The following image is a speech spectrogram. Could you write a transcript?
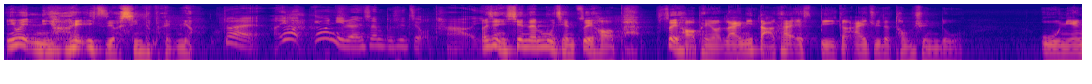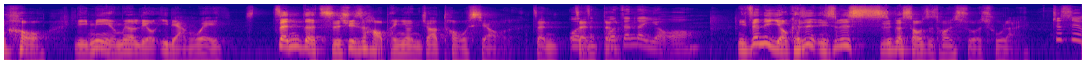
因为你会一直有新的朋友。对，因为因为你人生不是只有他而已。而且你现在目前最好的朋最好的朋友，来，你打开 SB 跟 IG 的通讯录，五年后里面有没有留一两位真的持续是好朋友，你就要偷笑了。真真的，我真的有哦。你真的有，可是你是不是十个手指头你数得出来？就是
